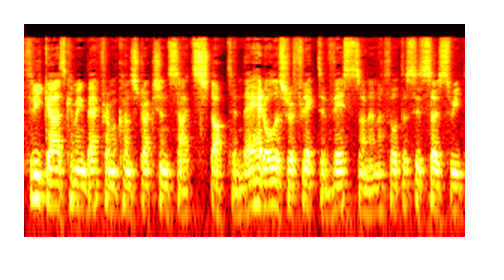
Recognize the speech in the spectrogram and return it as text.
three guys coming back from a construction site stopped, and they had all this reflective vests on, and I thought this is so sweet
